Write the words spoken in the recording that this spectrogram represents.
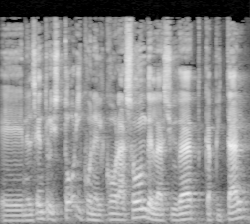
eh, en el centro histórico, en el corazón de la ciudad capital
